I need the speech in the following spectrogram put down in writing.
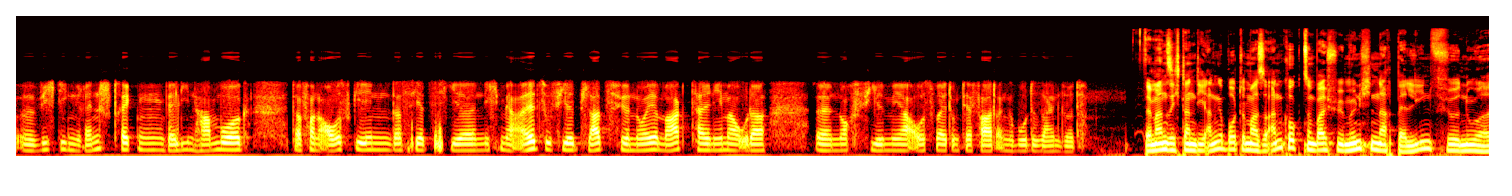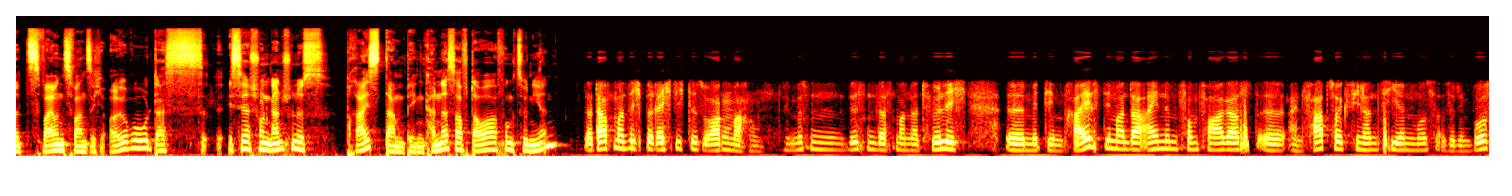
äh, wichtigen Rennstrecken Berlin-Hamburg davon ausgehen, dass jetzt hier nicht mehr allzu viel Platz für neue Marktteilnehmer oder äh, noch viel mehr Ausweitung der Fahrtangebote sein wird. Wenn man sich dann die Angebote mal so anguckt, zum Beispiel München nach Berlin für nur 22 Euro, das ist ja schon ganz schönes Preisdumping. Kann das auf Dauer funktionieren? Da darf man sich berechtigte Sorgen machen. Sie müssen wissen, dass man natürlich äh, mit dem Preis, den man da einnimmt vom Fahrgast, äh, ein Fahrzeug finanzieren muss, also den Bus,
